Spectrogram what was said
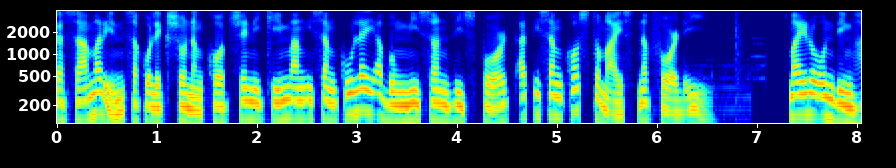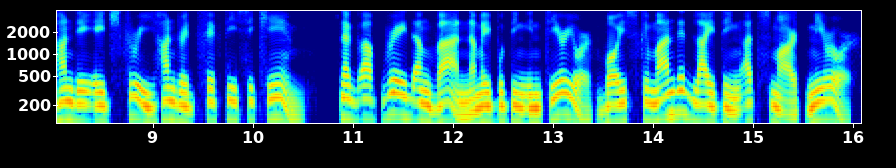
kasama rin sa koleksyon ng kotse ni Kim ang isang kulay abong Nissan Z Sport at isang customized na Ford E. Mayroon ding Hyundai H350 si Kim. Nag-upgrade ang van na may puting interior, voice-commanded lighting at smart mirror.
